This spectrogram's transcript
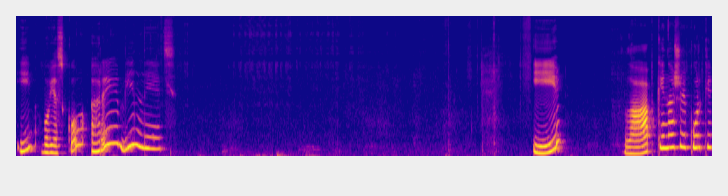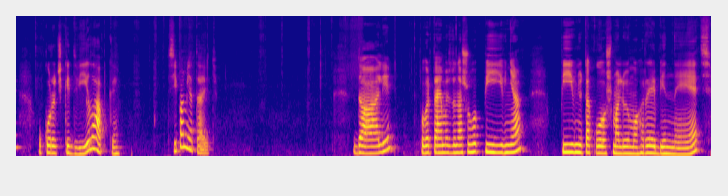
І обов'язково гребінець. І лапки нашої курки. У курочки дві лапки. Всі пам'ятають. Далі повертаємось до нашого півня. Півню також малюємо гребінець.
